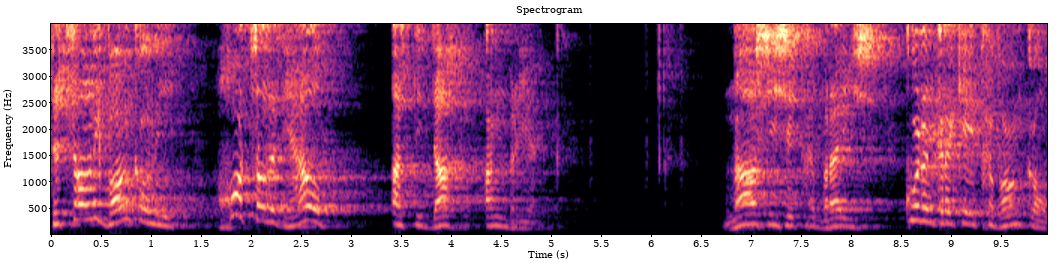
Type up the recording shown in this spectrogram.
Dit sal nie wankel nie. God sal dit help as die dag aanbreek. Nasies het gebruis, koninkryke het gewankel.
